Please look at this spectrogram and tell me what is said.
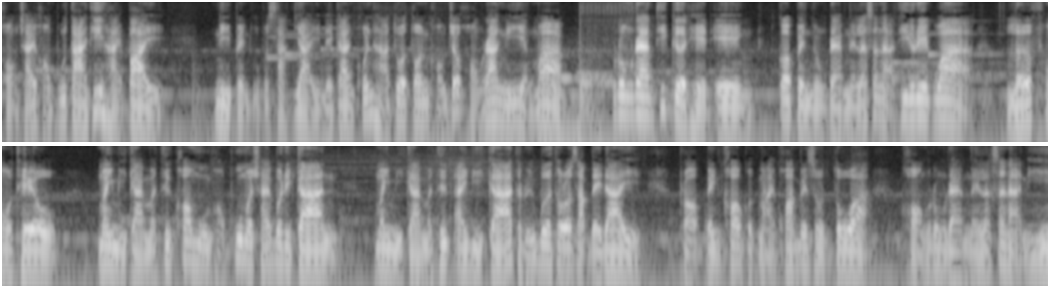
ของใช้ของผู้ตายที่หายไป นี่เป็นอุปสรรคใหญ่ในการค้นหาตัวตนของเจ้าของร่างนี้อย่างมาก โรงแรมที่เกิดเหตุเอง ก็เป็นโรงแรมในลักษณะที่เรียกว่า Love Hotel ไม่มีการบันทึกข้อมูลของผู้มาใช้บริการ ไม่มีการบันทึก ID card หรือเบอร์โทรศัพท์ใด ๆ เพราะเป็นข้อกฎหมายความเป็นส่วนตัวของโรงแรมในลักษณะนี้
